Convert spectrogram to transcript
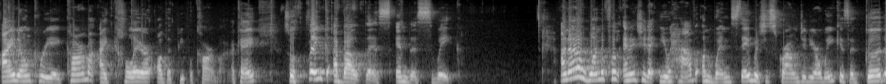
I don't create karma, I clear other people karma. Okay, so think about this in this week. Another wonderful energy that you have on Wednesday, which is grounded your week, is a good,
